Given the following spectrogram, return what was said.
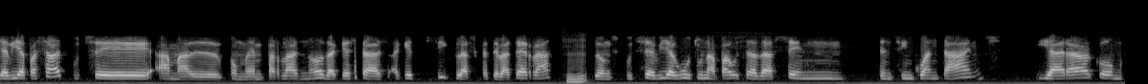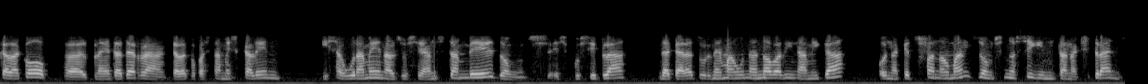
ja havia passat, potser amb el, com hem parlat, no?, d'aquests cicles que té la Terra, uh mhm. -huh. doncs potser havia hagut una pausa de 100, 150 anys, i ara, com cada cop el planeta Terra cada cop està més calent i segurament els oceans també, doncs és possible de que ara tornem a una nova dinàmica on aquests fenòmens doncs, no siguin tan estranys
